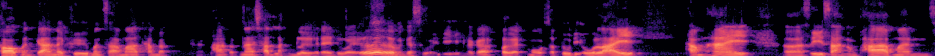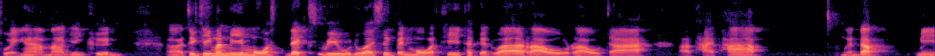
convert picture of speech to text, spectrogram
ชอบเหมือนกันก็คือมันสามารถทำแบบภาพแบบหน้าชัดหลังเบลอได้ด้วย เออ มันก็สวยดี แล้วก็เปิดโหมดสตูดิโอไลท์ทำให้สีสันของภาพมันสวยงามมากยิ่งขึ้น จริงๆ มันมีโหมด Dex View ด้วย ซึ่งเป็นโหมดที่ถ้าเกิดว่าเราเราจะถ่ายภาพเหมือนแบบมี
